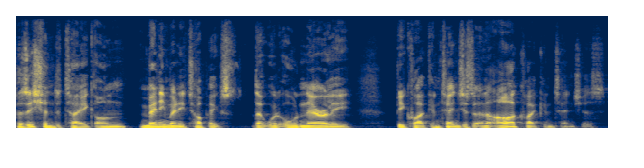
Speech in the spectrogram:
position to take on many, many topics that would ordinarily be quite contentious and are quite contentious.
